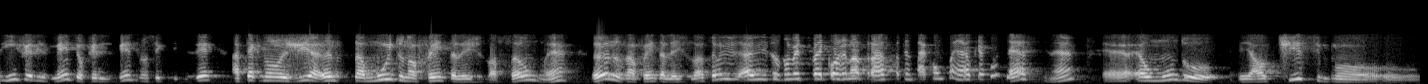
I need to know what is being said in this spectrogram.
infelizmente ou felizmente, não sei o que dizer, a tecnologia anda muito na frente da legislação, né, anos na frente da legislação, e a legislação vai correndo atrás para tentar acompanhar o que acontece, né. É, é um mundo de altíssimo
